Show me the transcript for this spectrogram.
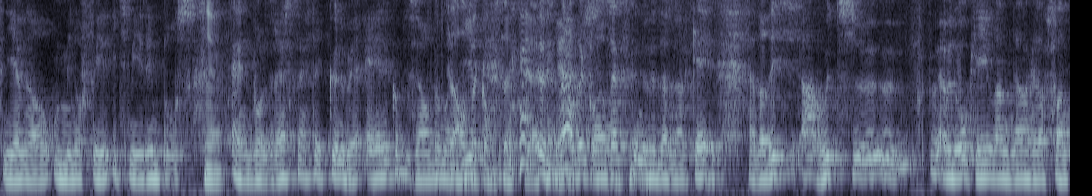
en die hebben al min of meer iets meer rimpels. Ja. En voor de rest zegt hij, kunnen we eigenlijk op dezelfde Hetzelfde manier... concept, ja. hetzelfde concept kunnen we daar naar kijken. En dat is, ja goed, eh, we hebben ook heel lang nagedacht van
